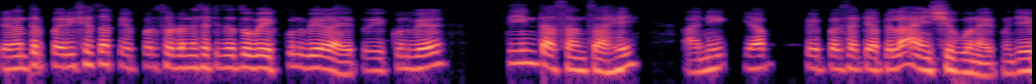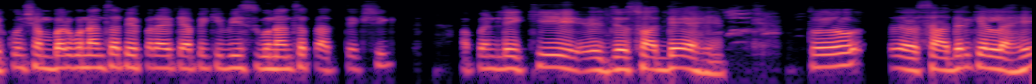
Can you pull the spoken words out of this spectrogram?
त्यानंतर परीक्षेचा पेपर सोडवण्यासाठीचा जो एकूण वेळ आहे तो एकूण वेळ तीन तासांचा आहे आणि या पेपरसाठी आपल्याला ऐंशी गुण आहेत. म्हणजे एकूण शंभर गुणांचा पेपर आहे त्यापैकी वीस गुणांचं प्रात्यक्षिक आपण लेखी जो स्वाध्याय आहे तो सादर केलेला आहे.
